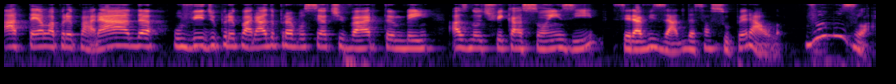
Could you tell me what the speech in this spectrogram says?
a tela preparada, o vídeo preparado para você ativar também as notificações e ser avisado dessa super aula. Vamos lá!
